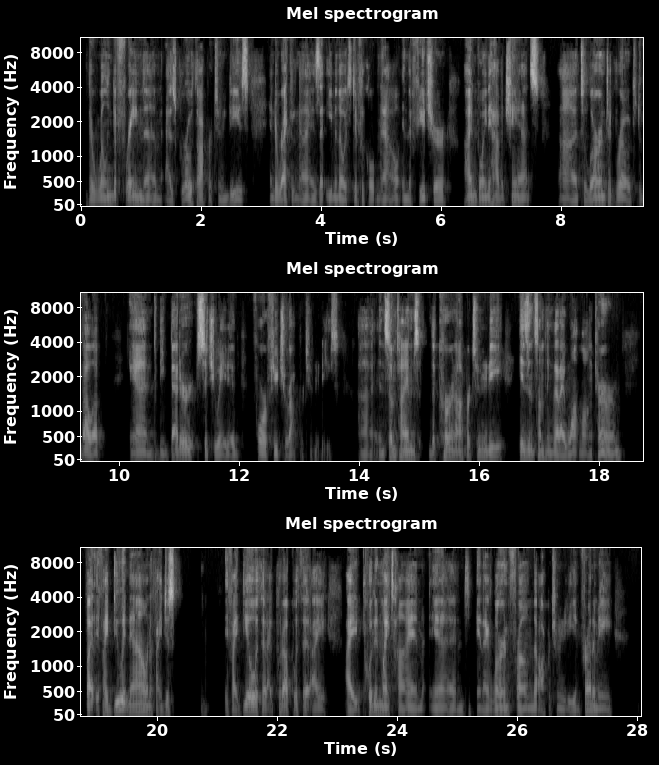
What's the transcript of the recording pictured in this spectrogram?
they're willing to frame them as growth opportunities and to recognize that even though it's difficult now in the future i'm going to have a chance uh, to learn to grow to develop and to be better situated for future opportunities. Uh, and sometimes the current opportunity isn't something that i want long term but if i do it now and if i just if i deal with it i put up with it i i put in my time and and i learn from the opportunity in front of me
